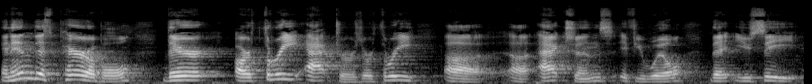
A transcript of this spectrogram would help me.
And in this parable, there are three actors or three uh, uh, actions, if you will, that you see.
